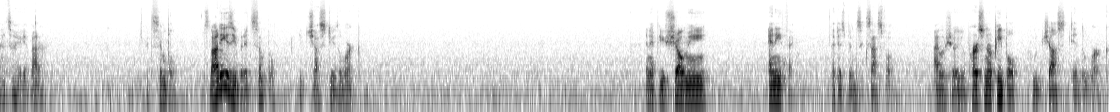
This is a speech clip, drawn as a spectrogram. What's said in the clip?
That's how you get better. It's simple. It's not easy, but it's simple. You just do the work. And if you show me anything that has been successful, I will show you a person or people who just did the work.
